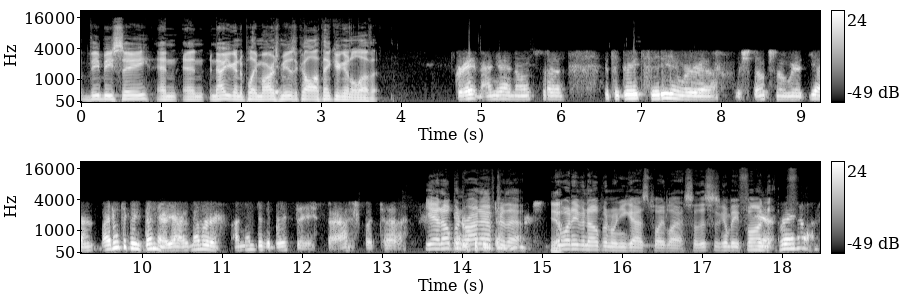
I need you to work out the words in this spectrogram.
VBC, and and now you're going to play Mars Music Hall. I think you're going to love it. Great, man. Yeah, no, it's uh, it's a great city, and we're uh, we're stoked. So we're yeah. I don't think we've been there. Yeah, I remember I remember the birthday bash, but uh, yeah, it opened right after that. Yep. It wasn't even open when you guys played last. So this is going to be fun. Yeah, right on.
